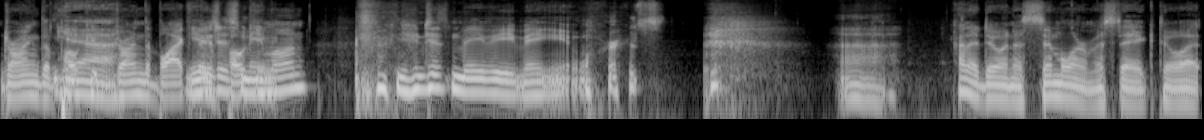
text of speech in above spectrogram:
drawing the poke- Yeah. drawing the blackface just maybe- Pokemon. You're just maybe making it worse. kind of doing a similar mistake to what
